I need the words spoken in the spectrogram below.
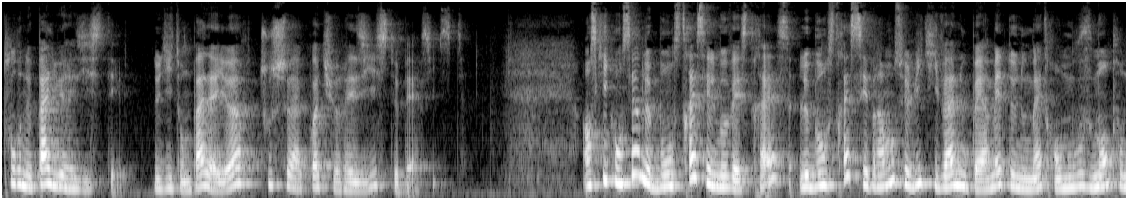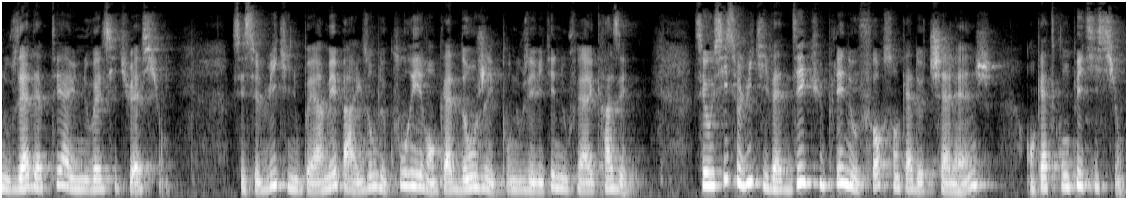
pour ne pas lui résister. Ne dit-on pas d'ailleurs, tout ce à quoi tu résistes persiste. En ce qui concerne le bon stress et le mauvais stress, le bon stress, c'est vraiment celui qui va nous permettre de nous mettre en mouvement pour nous adapter à une nouvelle situation. C'est celui qui nous permet par exemple de courir en cas de danger pour nous éviter de nous faire écraser. C'est aussi celui qui va décupler nos forces en cas de challenge, en cas de compétition.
